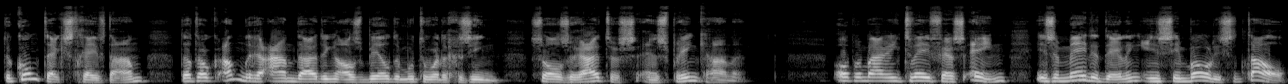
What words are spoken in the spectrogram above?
De context geeft aan dat ook andere aanduidingen als beelden moeten worden gezien, zoals ruiters en sprinkhanen. Openbaring 2, vers 1 is een mededeling in symbolische taal.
